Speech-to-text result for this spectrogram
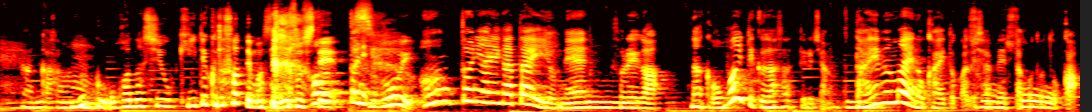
ね。なんか。うんよくお話を聞いてくださってますよね、そして。本当に。すごい。本当にありがたいよね、うん。それが。なんか覚えてくださってるじゃん、うん。だいぶ前の回とかで喋ったこととか。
